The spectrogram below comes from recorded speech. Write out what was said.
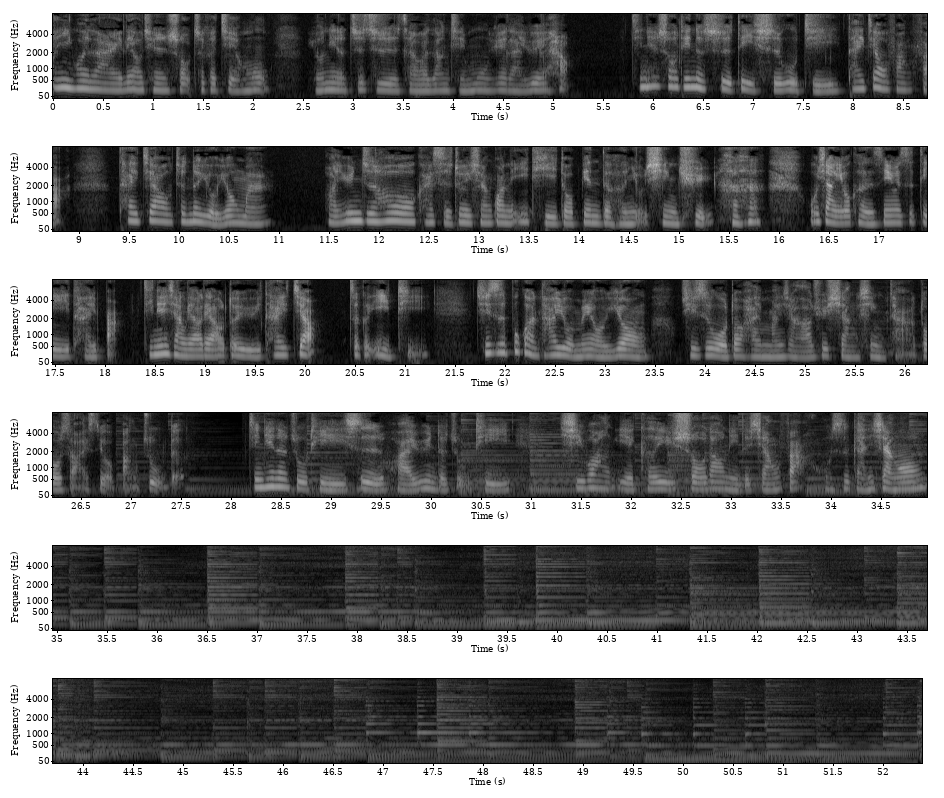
欢迎回来《廖牵手》这个节目，有你的支持才会让节目越来越好。今天收听的是第十五集胎教方法。胎教真的有用吗？怀孕之后开始对相关的议题都变得很有兴趣，哈哈。我想有可能是因为是第一胎吧。今天想聊聊对于胎教这个议题，其实不管它有没有用，其实我都还蛮想要去相信它，多少还是有帮助的。今天的主题是怀孕的主题，希望也可以收到你的想法或是感想哦。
